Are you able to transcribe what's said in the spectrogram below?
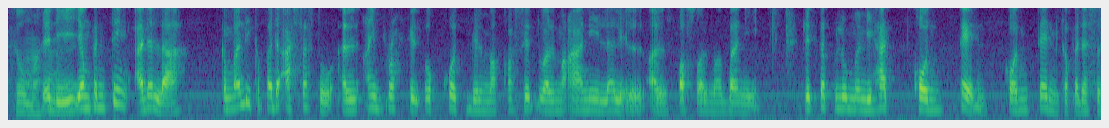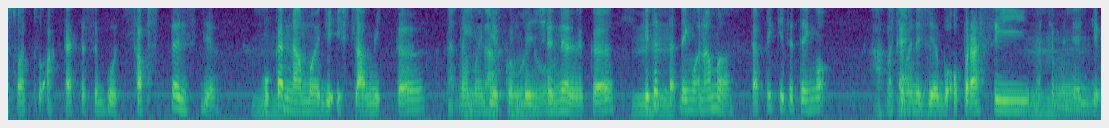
So masa jadi yang penting adalah kembali kepada asas tu al-ibrah fil uqud bil maqasid wal ma'ani la lil alfaz wal mabani kita perlu melihat konten konten kepada sesuatu akad tersebut substance dia Mhm. bukan nama dia Islamik ke, Tak nama dia konvensional ke. tu. Kita Mhm. tak tengok nama, tapi kita tengok Akad macam mana dia beroperasi, Mhm. macam mana dia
